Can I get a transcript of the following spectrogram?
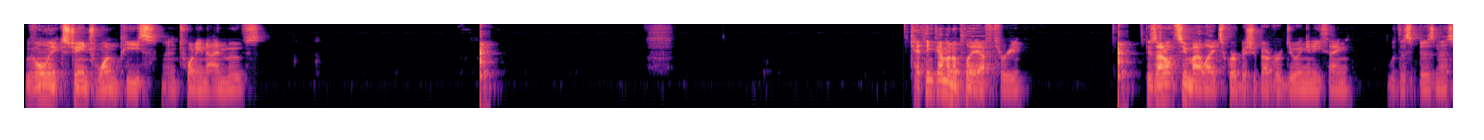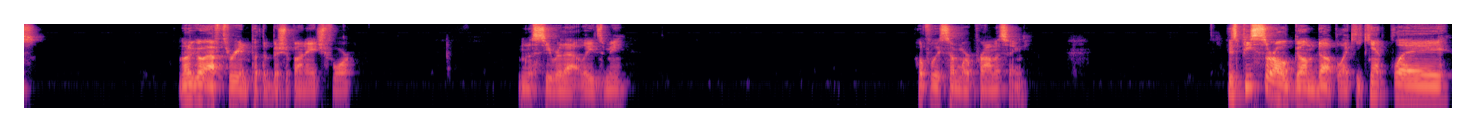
We've only exchanged one piece in 29 moves. I think I'm going to play f3. Because I don't see my light square bishop ever doing anything with this business. I'm going to go f3 and put the bishop on h4. I'm going to see where that leads me. Hopefully somewhere promising. His pieces are all gummed up. Like, he can't play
